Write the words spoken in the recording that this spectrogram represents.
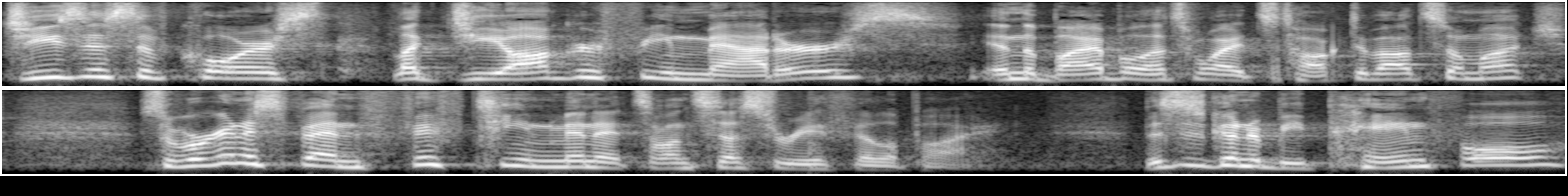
Jesus, of course, like geography matters in the Bible. That's why it's talked about so much. So we're going to spend 15 minutes on Caesarea Philippi. This is going to be painful.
